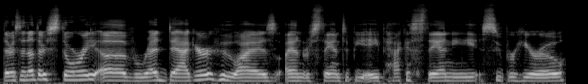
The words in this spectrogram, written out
There's another story of Red Dagger, who I, as I understand to be a Pakistani superhero,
